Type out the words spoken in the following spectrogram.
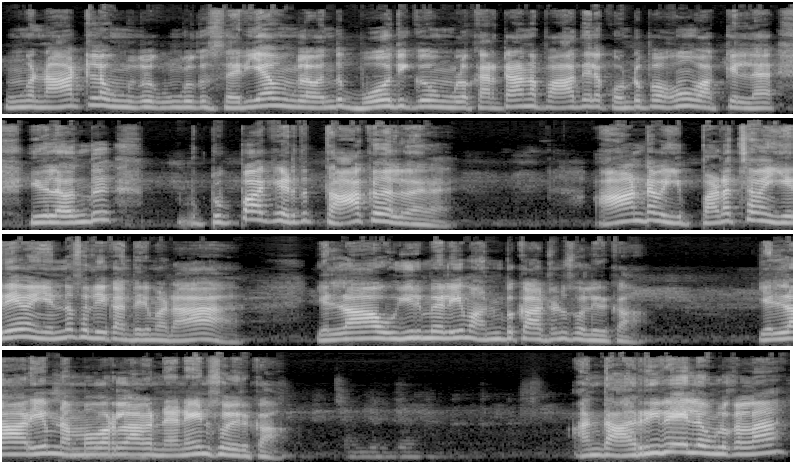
உங்கள் நாட்டில் உங்களுக்கு உங்களுக்கு சரியாக உங்களை வந்து போதிக்கும் உங்களை கரெக்டான பாதையில் கொண்டு போகவும் வக்கில்ல. இதில் வந்து துப்பாக்கி எடுத்து தாக்குதல் வேறு. ஆண்டவன் படைச்சவன் இறைவன் என்ன சொல்லியிருக்கான் தெரியுமாடா? எல்லா உயிர் மேலேயும் அன்பு காட்டுன்னு சொல்லியிருக்கான். எல்லாரையும் நம்மவர்களாக நினைன்னு சொல்லியிருக்கான். அந்த அறிவே இல்லை உங்களுக்கெல்லாம்?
